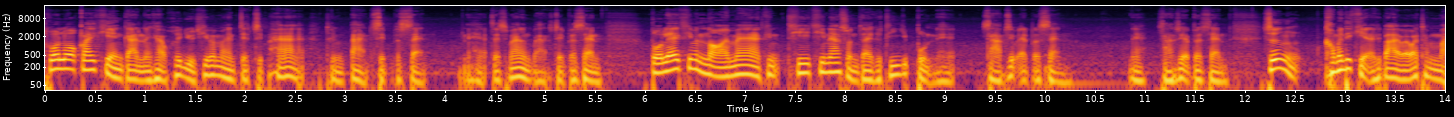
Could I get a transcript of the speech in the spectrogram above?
ทั่วโลกใกล้เคียงกันนะครับคืออยู่ที่ประมาณ 75ถึง80%นะฮะ75ถึง80% ตัวเลขที่มันน้อยแม่ที่ที่ที่น่าสนใจคือที่ญี่ปุ่นนะฮะ31%นต์นะ31%ซึ่งเขาไม่ได้เขียนอธิบายไว้ว่าทำไม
